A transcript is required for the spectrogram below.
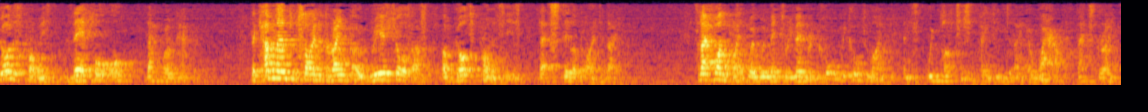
God has promised, therefore, that won't happen. The covenantal sign of the rainbow reassures us of God's promises that still apply today. So that's one place where we're meant to remember it, call, recall to mind, and we participate in today. And go, wow, that's great.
